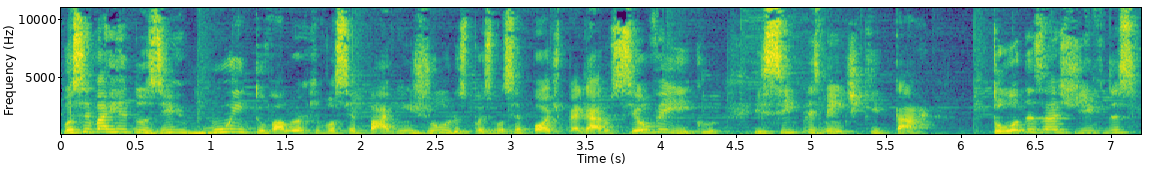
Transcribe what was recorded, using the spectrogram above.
Você vai reduzir muito o valor que você paga em juros, pois você pode pegar o seu veículo e simplesmente quitar todas as dívidas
